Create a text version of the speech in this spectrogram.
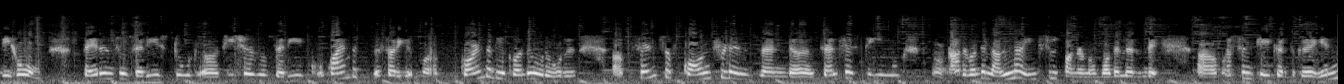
the home பேரண்ட்ஸும் சரி டீச்சர்ஸும் uh, சரி கோயம்புத்தூர் சாரி குழந்தைகளுக்கு வந்து ஒரு ஒரு sense of confidence and self esteem அதை வந்து நல்லா இன்ஸ்டில் பண்ணணும் முதல்ல இருந்தே. கொஸ்டின் கேட்கறதுக்கு. என்ன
